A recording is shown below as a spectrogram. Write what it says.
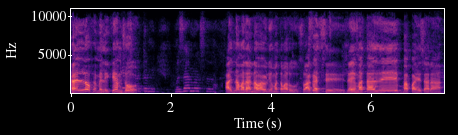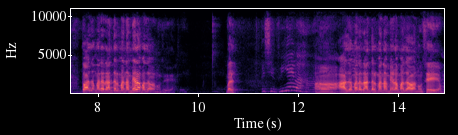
હેલો ફેમિલી કેમ છો? આજના મારા નવા વિડીયોમાં તમારું સ્વાગત છે. જય માતાજી, બાપા હે તારા. તો આજ અમારે રાંદલમાના મેળામાં જવાનું છે. બોલ. હા, આજ અમારે રાંદલમાના મેળામાં જવાનું છે એમ.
